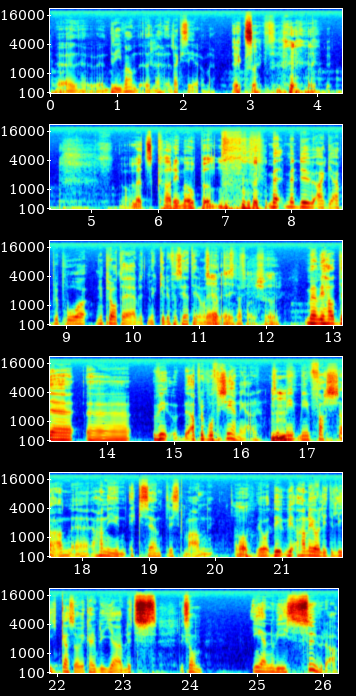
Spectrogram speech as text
eh, drivande, la- laxerande. Exakt. Let's cut him open. Men, men du Agge, apropå, nu pratar jag jävligt mycket, du får säga till om jag ska nej nej, fan kör. Men vi hade, eh, vi, apropå förseningar, Mm. min, min farsa, han, eh, han är ju en excentrisk man. Ja. Ja, det, vi, han och jag är lite lika så vi kan ju bli jävligt liksom envis sura.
